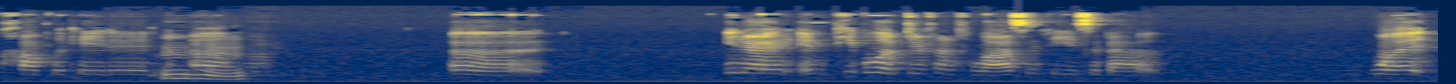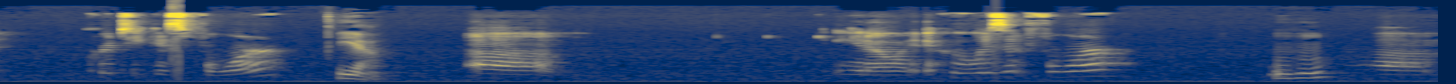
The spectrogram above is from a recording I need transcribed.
complicated. Mhm. Um, uh, you know, and people have different philosophies about what critique is for. Yeah. Um, you know, who is it for? Mm-hmm. Um,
